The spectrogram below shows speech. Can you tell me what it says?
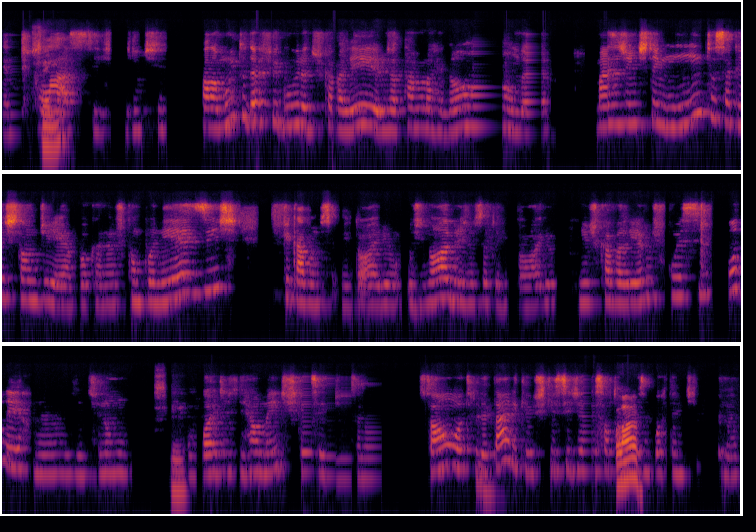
das classes. A gente fala muito da figura dos cavaleiros, da tábua redonda, mas a gente tem muito essa questão de época, né? Os camponeses ficavam no seu território, os nobres no seu território, e os cavaleiros com esse poder, né? A gente não, não pode realmente esquecer disso, né? Só um outro detalhe que eu esqueci de ressaltar claro. uma coisa importantíssima, né?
